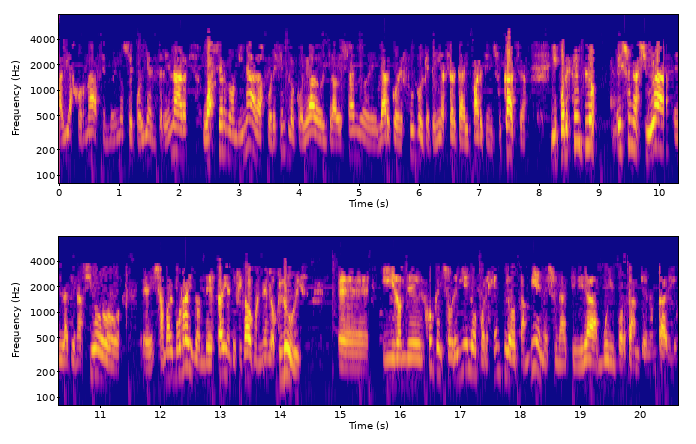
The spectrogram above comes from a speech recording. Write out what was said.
había jornadas en donde no se podía entrenar o hacer nominadas, por ejemplo, colgado del travesaño del arco de fútbol que tenía cerca del parque en su casa. Y, por ejemplo, es una ciudad en la que nació eh, Jamal Murray, donde está identificado con los clubes. Eh, y donde el hockey sobre hielo, por ejemplo, también es una actividad muy importante en Ontario.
